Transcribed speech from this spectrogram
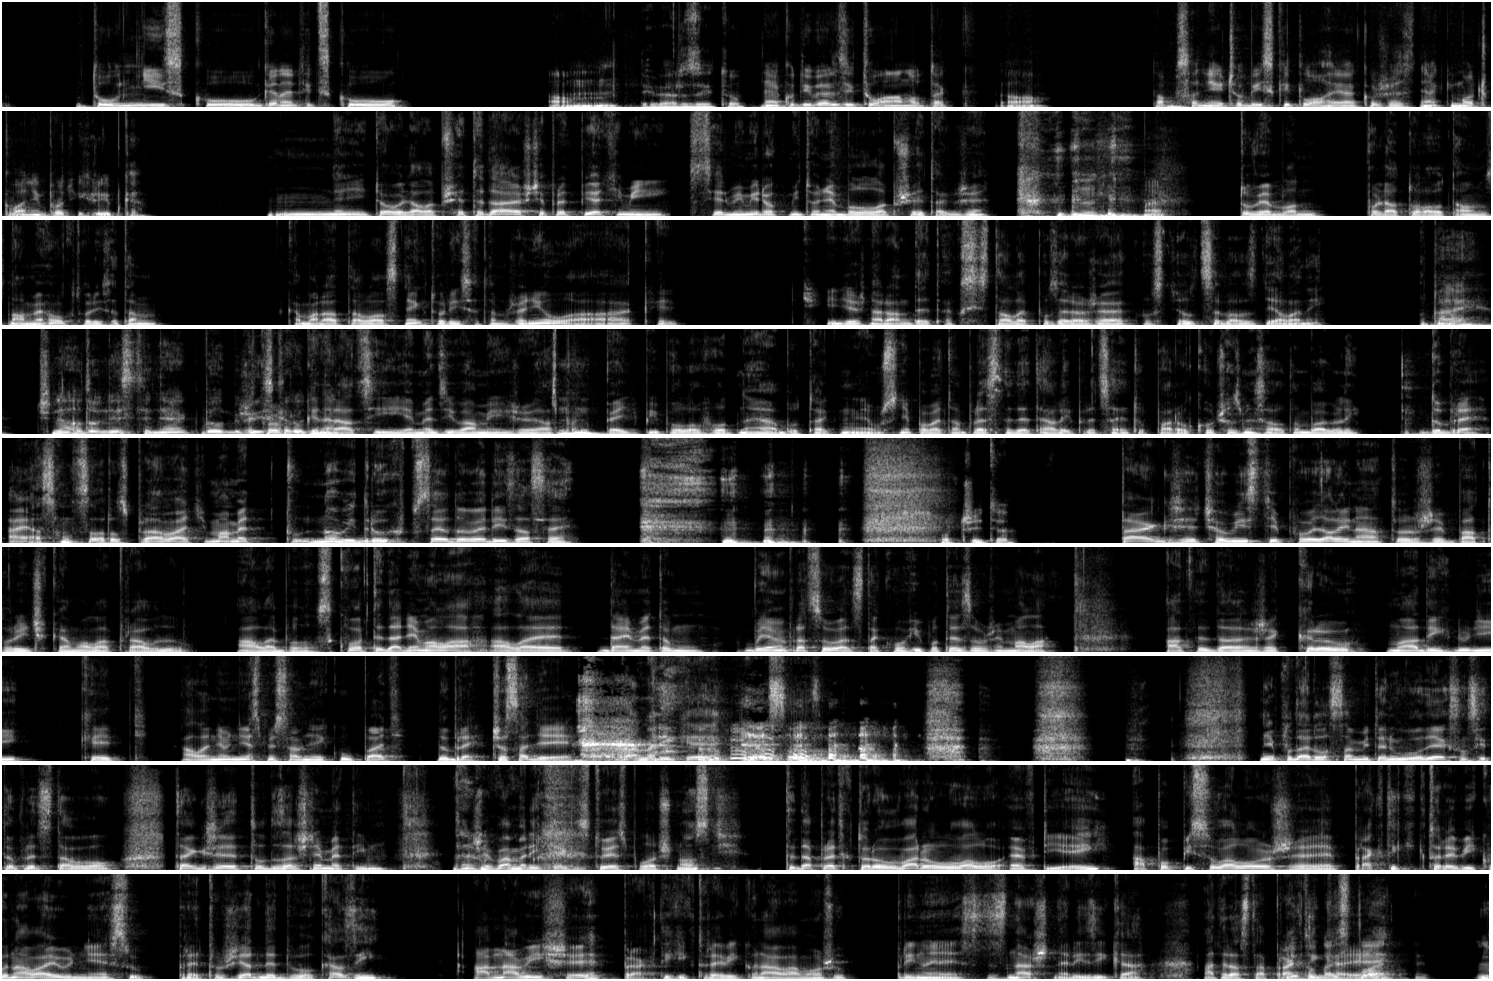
tú nízku genetickú um, Diverzitu. nejakú diverzitu, áno, tak uh, tam sa niečo vyskytlo, hej, akože s nejakým očkovaním proti chrípke. Není to oveľa lepšie. Teda ešte pred 5-7 rokmi to nebolo lepšie, takže Hej. to viem len podľa toho tam známeho, ktorý sa tam kamaráta vlastne, ktorý sa tam ženil a keď ideš na rande, tak si stále pozeráš, že ako ste od seba vzdialení. Potom, Aj, či náhodou nie ste nejak veľmi že blízka rodina. generácií je medzi vami, že aspoň Mhm. 5 by bolo vhodné, alebo tak, ne, už si nepamätám presné detaily, predsa je to pár rokov, čo sme sa o tom bavili. Dobre, a ja som chcel rozprávať, máme tu nový druh pseudovedy zase. Určite. Takže čo by ste povedali na to, že Batorička mala pravdu? Alebo skôr teda nemala, ale dajme tomu, budeme pracovať s takou hypotézou, že mala. A teda, že krv mladých ľudí, keď, ale ne, nesmie sa v nej kúpať. Dobre, čo sa deje? V Amerike som... Nepodarilo sa mi ten úvod, jak som si to predstavoval. Takže to začneme tým. Takže v Amerike existuje spoločnosť, teda pred ktorou varovalo FDA a popisovalo, že praktiky, ktoré vykonávajú, nie sú preto žiadne dôkazy a navyše praktiky, ktoré vykonáva, môžu priniesť značné rizika. A teraz tá praktika je... je...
